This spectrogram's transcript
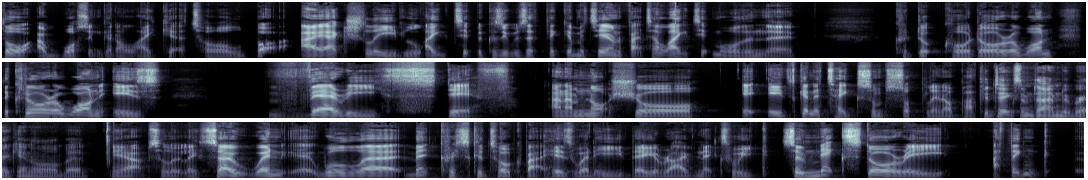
thought I wasn't going to like it at all. But I actually liked it because it was a thicker material. In fact, I liked it more than the Cordura one. The Cordura one is very stiff and I'm not sure it, it's going to take some suppling up. Could take some time to break in a little bit. Yeah, absolutely. So when eh, we'll uh, Chris could talk about his when he they arrive next week. So next story, I think uh,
